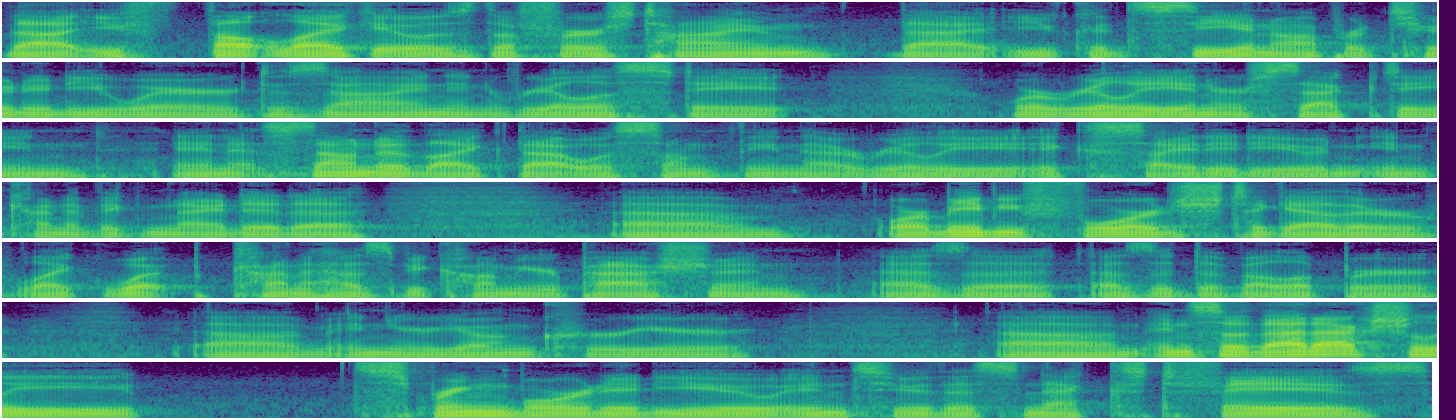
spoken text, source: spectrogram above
that you felt like it was the first time that you could see an opportunity where design and real estate were really intersecting, and it sounded like that was something that really excited you and, and kind of ignited a, um, or maybe forged together like what kind of has become your passion as a as a developer um, in your young career, um, and so that actually springboarded you into this next phase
